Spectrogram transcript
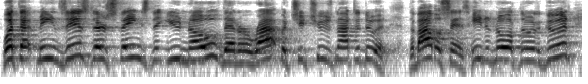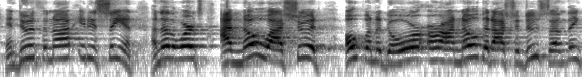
What that means is there's things that you know that are right, but you choose not to do it. The Bible says, He that knoweth doeth good and doeth the not, it is sin. In other words, I know I should open a door or I know that I should do something,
